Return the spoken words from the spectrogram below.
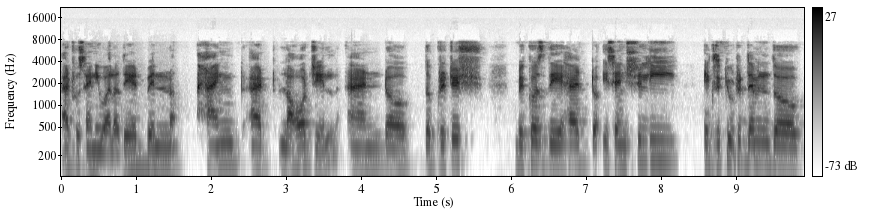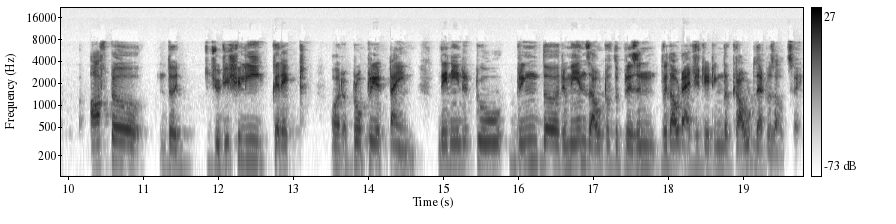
at Hussainiwala. They had been hanged at Lahore jail, and uh, the British, because they had essentially executed them in the after the judicially correct or appropriate time, they needed to bring the remains out of the prison without agitating the crowd that was outside.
